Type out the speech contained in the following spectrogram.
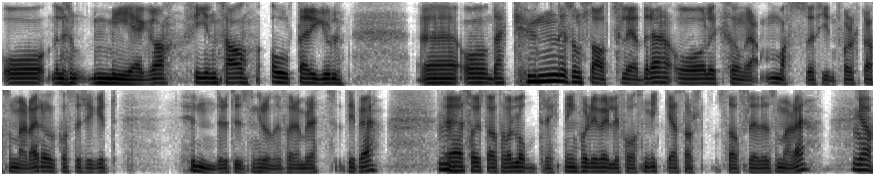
og det er liksom megafin sal. Alt er i gull. Uh, og det er kun liksom statsledere og liksom ja, masse fintfolk da, som er der, og det koster sikkert 100 000 kroner for en billett, tipper jeg. Eh, så i stad at det var loddtrekning for de veldig få som ikke er statsledere som er der. ja.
